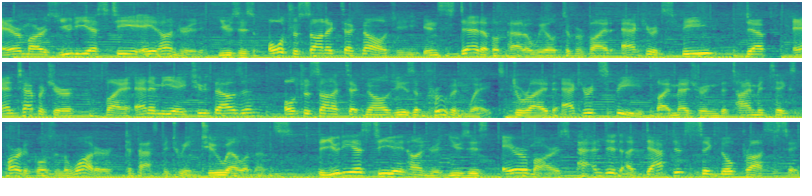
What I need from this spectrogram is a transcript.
Airmar's UDST 800 uses ultrasonic technology instead of a paddle wheel to provide accurate speed, depth, and temperature via NMEA 2000. Ultrasonic technology is a proven way to derive accurate speed by measuring the time it takes particles in the water to pass between two elements. The UDST 800 uses Airmar's patented adaptive signal processing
